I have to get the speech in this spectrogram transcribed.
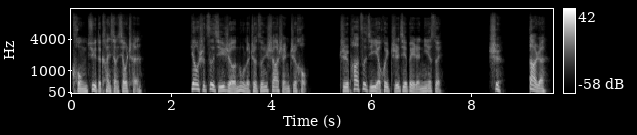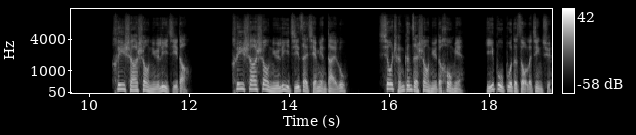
恐惧的看向萧晨。要是自己惹怒了这尊杀神之后，只怕自己也会直接被人捏碎。是，大人。黑纱少女立即道。黑纱少女立即在前面带路，萧晨跟在少女的后面。一步步的走了进去，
